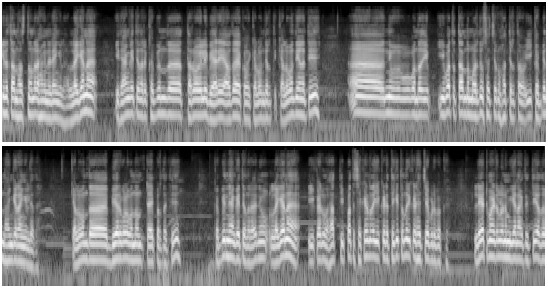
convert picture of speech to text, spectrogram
ಇಲ್ಲಿ ತಂದು ಹಚ್ತಂದ್ರೆ ಹಂಗೆ ನಡೆಯಂಗಿಲ್ಲ. ಅಲ್ಲಾಗೇನ ಇದು ಹೆಂಗೈತಿ ಅಂದ್ರೆ ಕಬ್ಬಿಂದ ತರುವಾಗಲಿ ಬೇರೆ ಯಾವುದೋ ಯಾಕೋ ಕೆಲವೊಂದು ಇರ್ತಿ, ಕೆಲವೊಂದು ಏನೈತಿ ನೀವು ಒಂದು ಇವತ್ತು ತಂದು ಮರುದಿವ್ಸ ಹಚ್ಚಿರೋ ಹತ್ತಿರ್ತಾವೆ, ಈ ಕಬ್ಬಿಂದ ಹಂಗಿರಂಗಿಲ್ಲ ಇದು ಕೆಲವೊಂದು ಬೇರುಗಳು ಒಂದೊಂದು ಟೈಪ್ ಇರ್ತೈತಿ. ಕಬ್ಬಿಂದ ಹೆಂಗೈತೆ ಅಂದ್ರೆ ನೀವು ಲಗೇನ ಈ ಕಡೆ ಹತ್ತು ಇಪ್ಪತ್ತು ಸೆಕೆಂಡ್ದಾಗ ಈ ಕಡೆ ತೆಗಿತಂದ್ರೆ ಈ ಕಡೆ ಹೆಚ್ಚೇ ಬಿಡ್ಬೇಕು. ಲೇಟ್ ಮಾಡಿಲ್ಲ ನಿಮ್ಗೆ ಏನಾಗ್ತೈತಿ, ಅದು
